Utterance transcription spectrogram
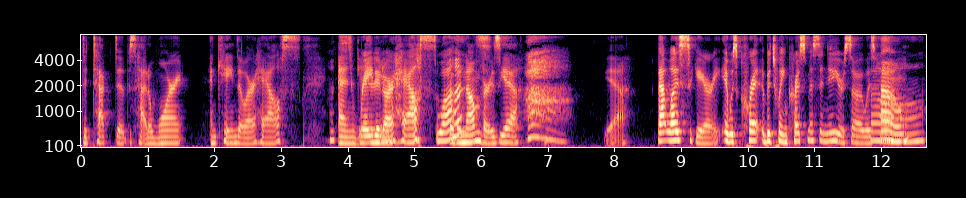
detectives had a warrant and came to our house and raided our house for the numbers. Yeah. yeah. That was scary. It was cri- between Christmas and New Year, so I was home.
